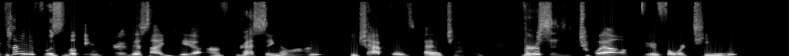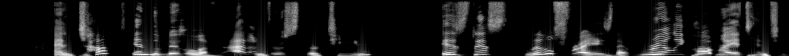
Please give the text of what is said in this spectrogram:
kind of was looking through this idea of pressing on in chapters, uh, chapters, verses 12 through 14. And tucked in the middle of that, in verse 13, is this little phrase that really caught my attention.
